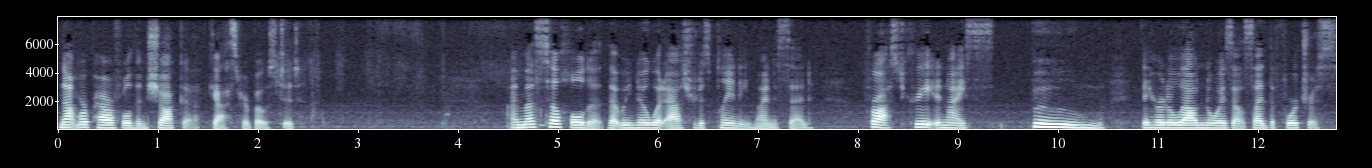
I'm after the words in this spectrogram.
Not more powerful than Shaka, Caspar boasted. I must tell Hulda that we know what Astrid is planning, Mina said. Frost, create an ice. Boom! They heard a loud noise outside the fortress.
